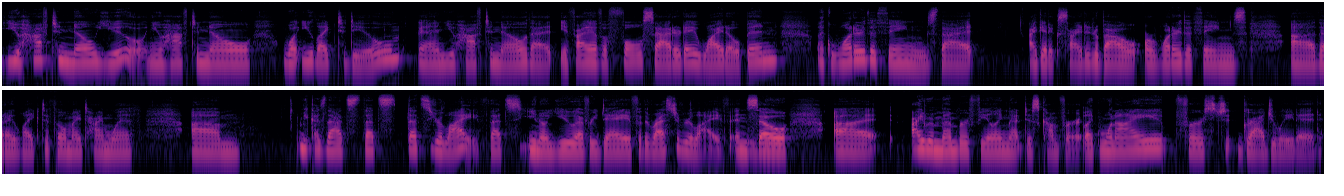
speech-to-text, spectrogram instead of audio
you have to know you and you have to know what you like to do and you have to know that if i have a full saturday wide open like what are the things that i get excited about or what are the things uh, that i like to fill my time with? Um, because that's that's that's your life. That's you know you every day for the rest of your life. And so uh, i remember feeling that discomfort. Like when i first graduated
